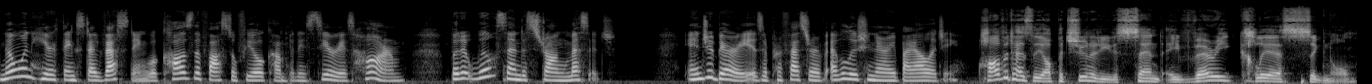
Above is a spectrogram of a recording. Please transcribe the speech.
No one here thinks divesting will cause the fossil fuel companies serious harm, but it will send a strong message. Andrew Berry is a professor of evolutionary biology. Harvard has the opportunity to send a very clear signal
